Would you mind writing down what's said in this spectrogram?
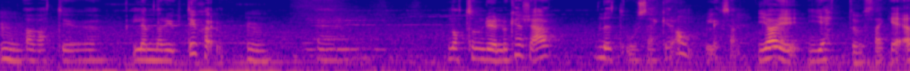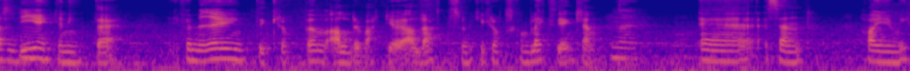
Mm. av att du lämnar ut dig själv. Mm. Eh, något som du ändå kanske är lite osäker om. Liksom. Jag är jätteosäker. Alltså det är Mm. egentligen inte... För mig har ju inte kroppen aldrig varit... Jag har aldrig haft så mycket kroppskomplex egentligen. Eh, sen har ju mitt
